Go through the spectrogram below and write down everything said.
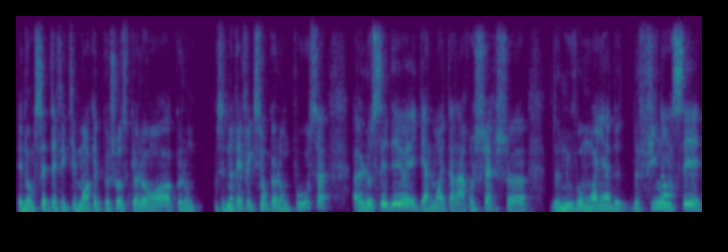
Et donc c'est effectivement quelque chose que l'on euh, que l'on c'est une réflexion que l'on pousse. Euh, L'OCDE également est à la recherche de nouveaux moyens de financer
